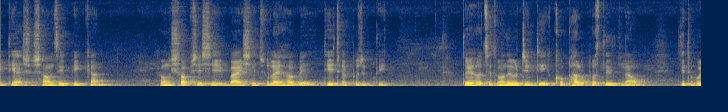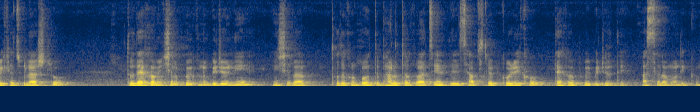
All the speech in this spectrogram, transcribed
ইতিহাস ও সামাজিক বিজ্ঞান এবং সবশেষে বাইশে জুলাই হবে ডিজিটাল প্রযুক্তি। তো এই হচ্ছে তোমাদের রুটিনটি খুব ভালো প্রস্তুতি নাও, যেহেতু পরীক্ষা চলে আসলো। তো দেখো আমি ইনশাল্লাহ কোনো ভিডিও নিয়ে। ইনশাল্লাহ ততক্ষণ পর্যন্ত ভালো থাকো আর চ্যানেলটি সাবস্ক্রাইব করে রেখো। দেখা হবে ভিডিওতে আসসালামু আলাইকুম।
